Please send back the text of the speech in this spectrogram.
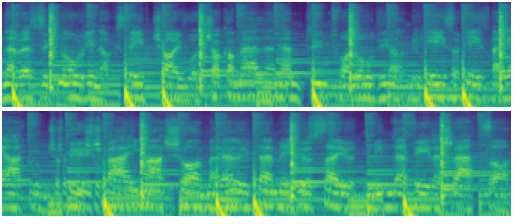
Nevezzük Nórinak, szép csaj volt, csak a melle nem tűnt valódinak. Mi kéz a kézben jártunk, csak ő sokáig mással Mert előttem még összejött mindenféle sráccal.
